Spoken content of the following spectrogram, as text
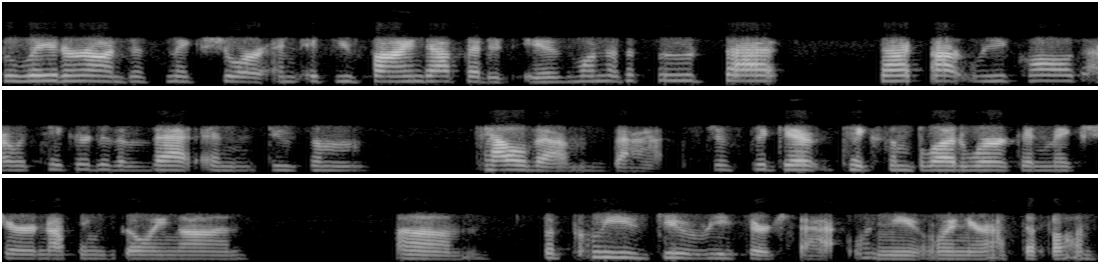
so later on, just make sure. And if you find out that it is one of the foods that that got recalled, I would take her to the vet and do some, tell them that just to get take some blood work and make sure nothing's going on. Um, but please do research that when you when you're at the phone.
